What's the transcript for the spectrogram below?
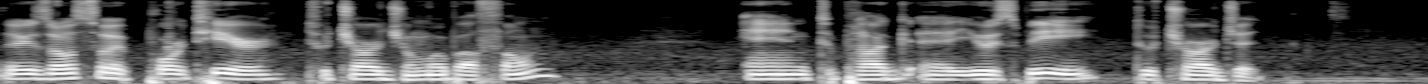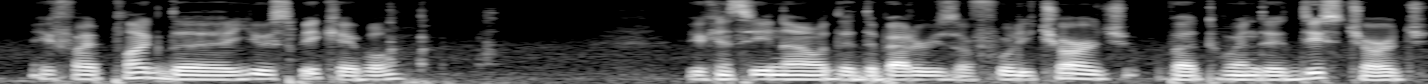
There is also a port here to charge your mobile phone and to plug a USB to charge it. If I plug the USB cable, you can see now that the batteries are fully charged, but when they discharge,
